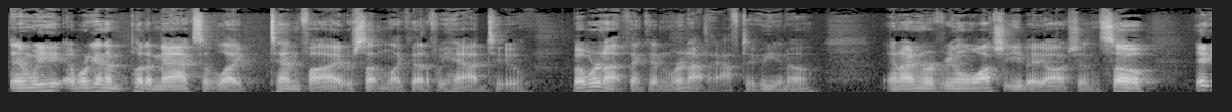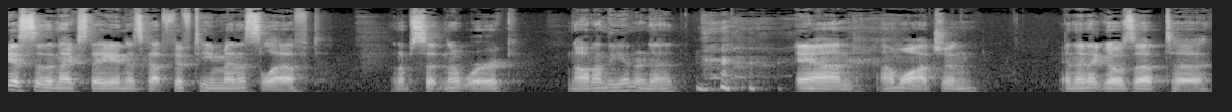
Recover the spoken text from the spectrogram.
and we we're gonna put a max of like 10-5 or something like that if we had to. But we're not thinking we're not have to you know. And i even watched the ebay auction. So it gets to the next day and it's got 15 minutes left and i'm sitting at work not on the internet and i'm watching. And then it goes up to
